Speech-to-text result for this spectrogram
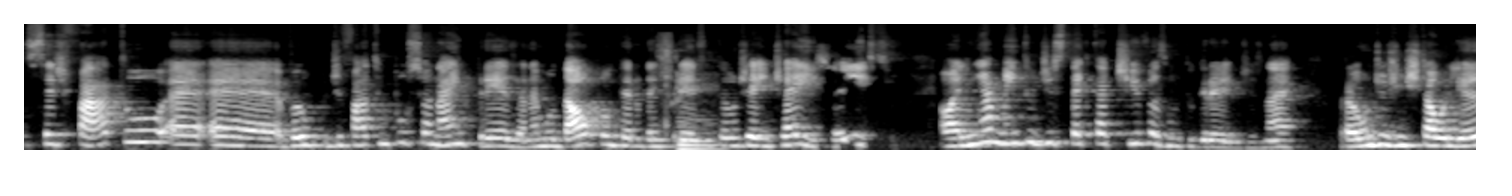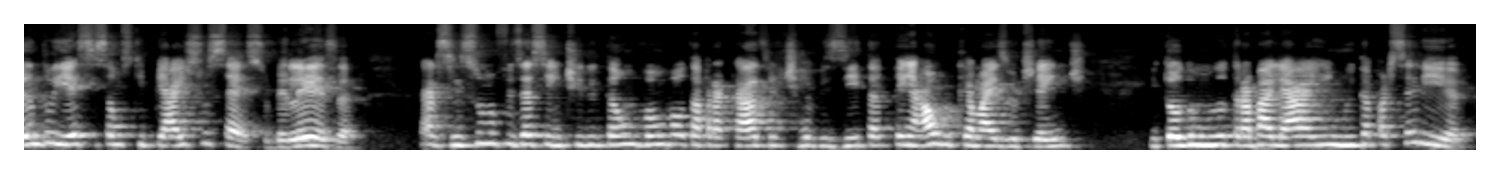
ser de fato, é, é, vão de fato impulsionar a empresa, né? Mudar o ponteiro da empresa. Sim. Então, gente, é isso, é isso. É um alinhamento de expectativas muito grandes, né? Para onde a gente está olhando, e esses são os KPIs de sucesso, beleza? Cara, se isso não fizer sentido, então vamos voltar para casa, a gente revisita, tem algo que é mais urgente e todo mundo trabalhar em muita parceria.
